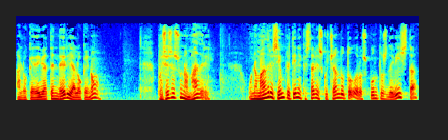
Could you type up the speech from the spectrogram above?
a lo que debe atender y a lo que no. Pues eso es una madre. Una madre siempre tiene que estar escuchando todos los puntos de vista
